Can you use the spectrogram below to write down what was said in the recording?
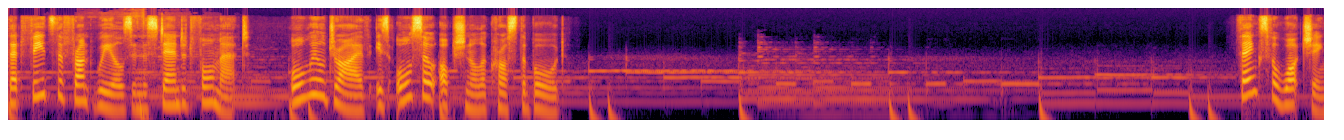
that feeds the front wheels in the standard format. All-wheel drive is also optional across the board. Thanks for watching.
